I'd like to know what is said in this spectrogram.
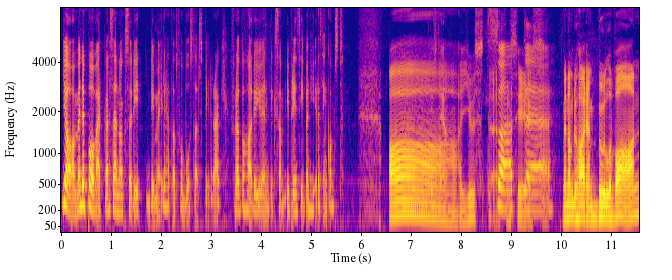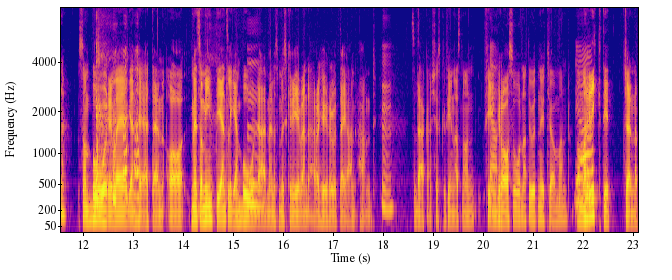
Ja, men det påverkar sen också din, din möjlighet att få bostadsbidrag. För att då har du ju en, liksom, i princip en hyresinkomst. Ah, just det. Så att, precis. eh, Men om du har en bulvan som bor i lägenheten, och, men som inte egentligen bor Mm. där, men som är skriven där och hyr ut det i andra hand. Så där kanske skulle finnas någon fin Ja. gråzon att utnyttja om man, Ja. om man riktigt känner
